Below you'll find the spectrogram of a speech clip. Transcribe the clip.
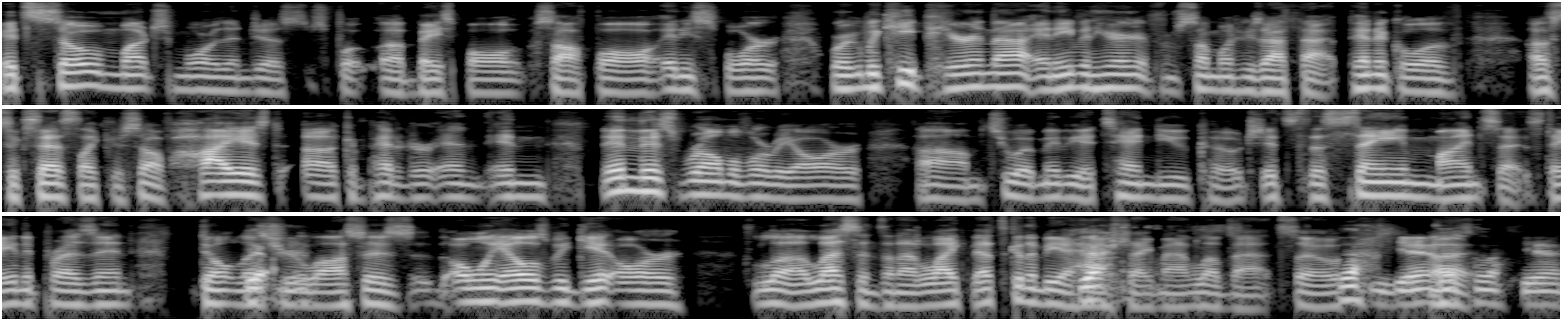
it's so much more than just foot, uh, baseball, softball, any sport. Where we keep hearing that, and even hearing it from someone who's at that pinnacle of of success like yourself, highest uh, competitor, and in in this realm of where we are, um, to a maybe a 10U coach. It's the same mindset. Stay in the present. Don't let Yeah. your losses. The only L's we get are le- lessons, and I like that's going to be a Yeah. hashtag, man. I love that. So Yeah. yeah, Uh, Definitely. yeah.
